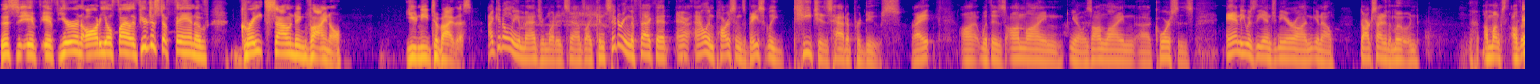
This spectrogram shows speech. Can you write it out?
this. If if you're an audiophile, if you're just a fan of great sounding vinyl, you need to buy this. I can only imagine what it sounds like, considering the fact that Alan Parsons basically teaches how to produce, right? Uh, with his online, you know, his online uh, courses, and he was the engineer on, you know, Dark Side of the Moon, amongst other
